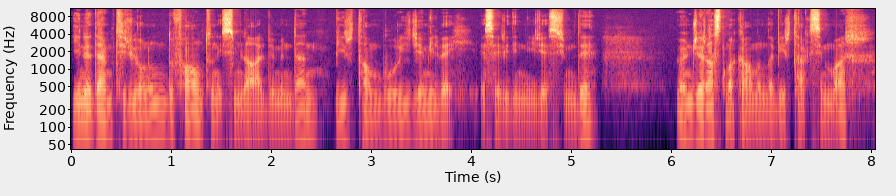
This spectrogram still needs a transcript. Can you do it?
Yine Dem Trio'nun The Fountain isimli albümünden bir Tamburi Cemil Bey eseri dinleyeceğiz şimdi. Önce rast makamında bir taksim var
